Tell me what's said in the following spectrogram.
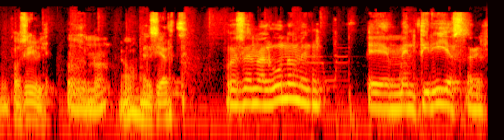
imposible. Pues no. No, es cierto. Pues en algunas eh, mentirillas también.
